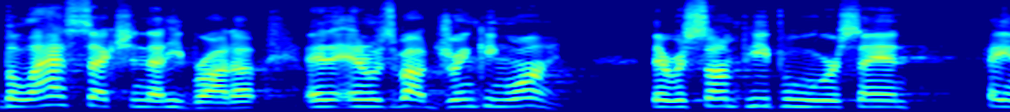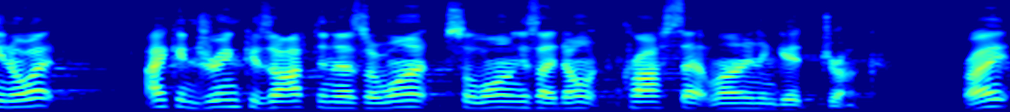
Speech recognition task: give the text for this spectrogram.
the last section that he brought up, and, and it was about drinking wine. There were some people who were saying, hey, you know what? I can drink as often as I want so long as I don't cross that line and get drunk, right?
